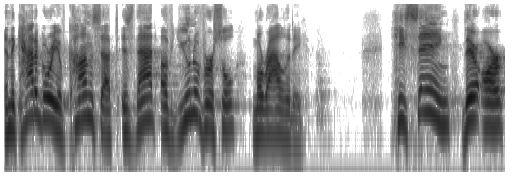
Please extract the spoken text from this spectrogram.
And the category of concept is that of universal morality. He's saying there are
